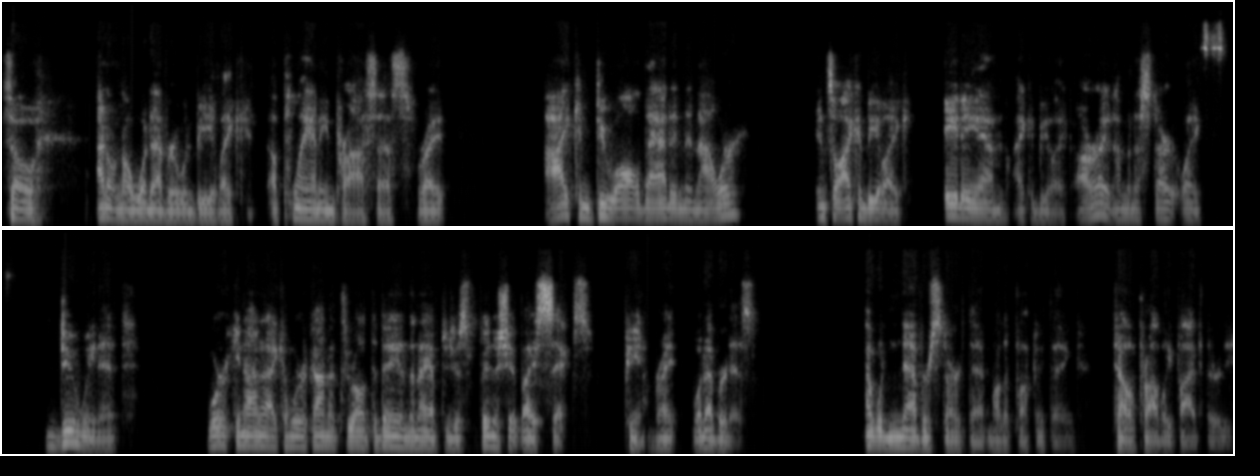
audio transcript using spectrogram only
So, I don't know whatever would be like a planning process, right? I can do all that in an hour and so I could be like 8 a.m. I could be like, all right, I'm going to start like doing it, working on it. I can work on it throughout the day. And then I have to just finish it by 6 p.m., right? Whatever it is. I would never start that motherfucking thing till probably 5:30.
